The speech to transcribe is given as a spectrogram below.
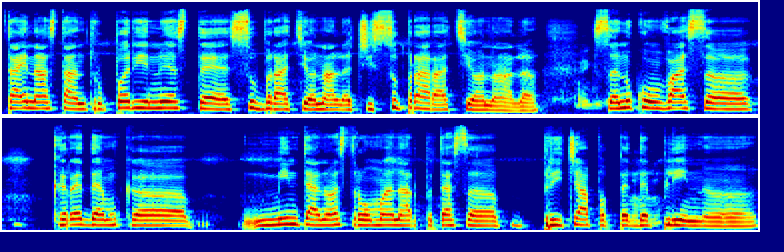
taina asta întrupării nu este subrațională, ci suprarațională. Exact. Să nu cumva să credem că mintea noastră umană ar putea să priceapă pe mhm. deplin uh,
